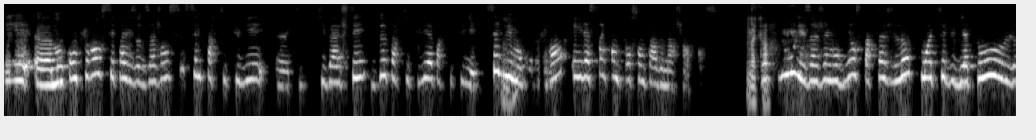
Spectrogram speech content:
Et euh, mon concurrent, ce n'est pas les autres agences, c'est le particulier euh, qui, qui va acheter de particulier à particulier. C'est lui mon concurrent et il a 50% de part de marché en France. Donc D'accord. nous, les immobiliers, on se partage l'autre moitié du gâteau, la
